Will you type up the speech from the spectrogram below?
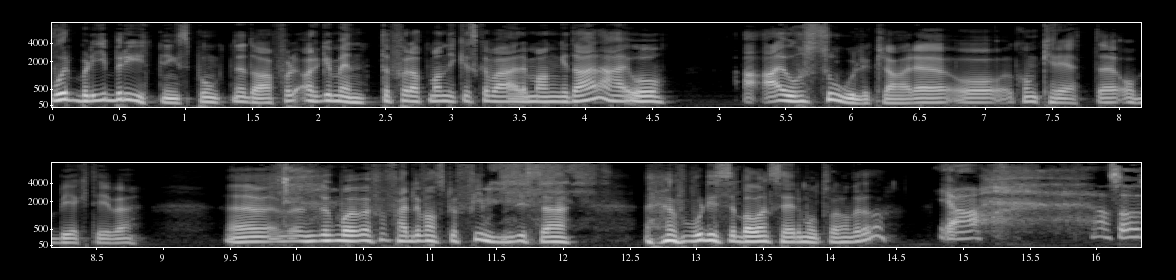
hvor, blir brytningspunktene da? For argumentet for at man ikke skal være mange der, er jo, er jo soleklare og konkrete, objektive. Eh, det må jo være forferdelig vanskelig å finne disse hvor disse balanserer mot hverandre, da? Ja, altså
